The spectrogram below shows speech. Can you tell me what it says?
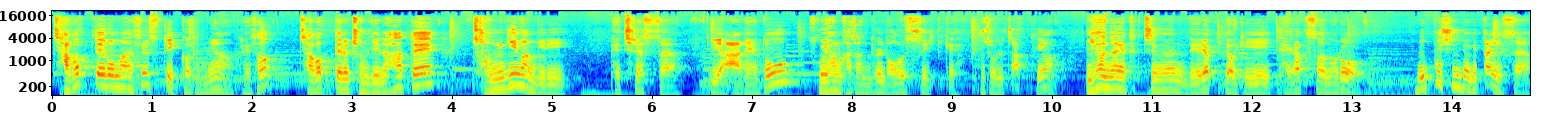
작업대로만 쓸 수도 있거든요. 그래서 작업대를 준비를 하되 전기만 미리 배치를 했어요. 이 안에도 소형 가전들을 넣을 수 있게 구조를 짰고요. 이 현장의 특징은 내력벽이 대각선으로 못 부신 벽이 딱 있어요.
